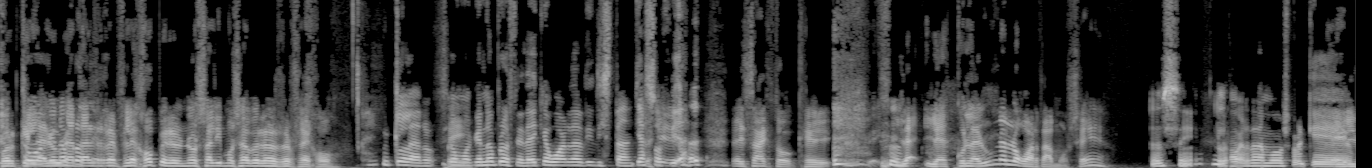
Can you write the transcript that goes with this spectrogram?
porque la luna da el reflejo, pero no salimos a ver el reflejo. Claro, como que no procede, hay que guardar distancia social. Exacto, que con la luna lo guardamos, ¿eh? Sí, lo guardamos porque... El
